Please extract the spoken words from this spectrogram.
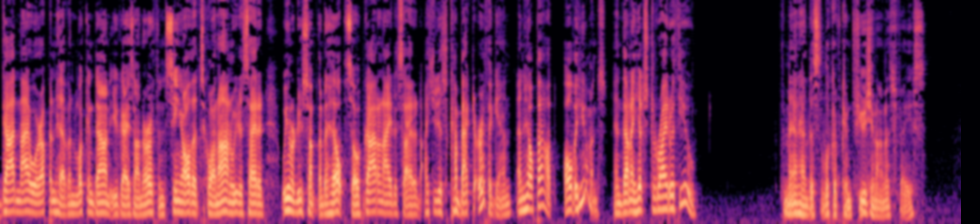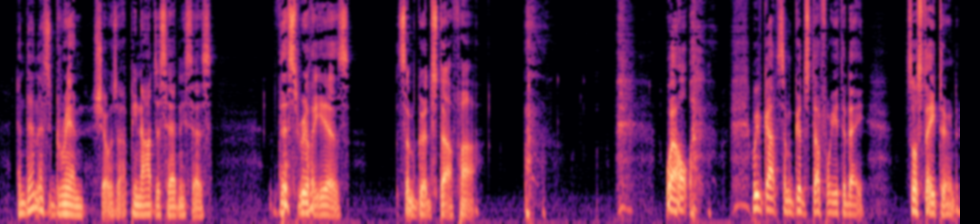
God and I were up in heaven looking down at you guys on earth and seeing all that's going on. We decided we want to do something to help. So God and I decided I should just come back to earth again and help out all the humans. And then I hitched a ride with you. The man had this look of confusion on his face. And then this grin shows up. He nods his head and he says, This really is some good stuff, huh? well, we've got some good stuff for you today. So stay tuned.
